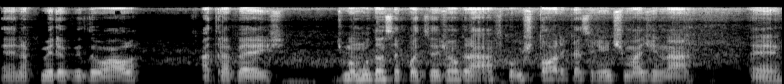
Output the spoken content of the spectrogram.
é, na primeira videoaula, através de uma mudança pode ser geográfica ou histórica, se a gente imaginar é,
